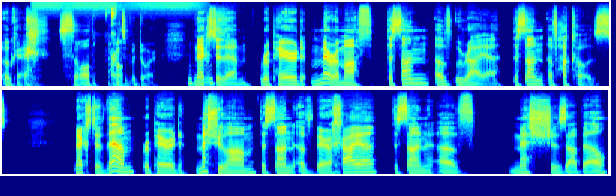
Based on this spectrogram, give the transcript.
Okay. So all the parts Cool. of a door. Next to them, repaired Meremoth, the son of Uriah, the son of Hakkoz. Next to them, repaired Meshullam, the son of Berechiah, the son of Meshezabel.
